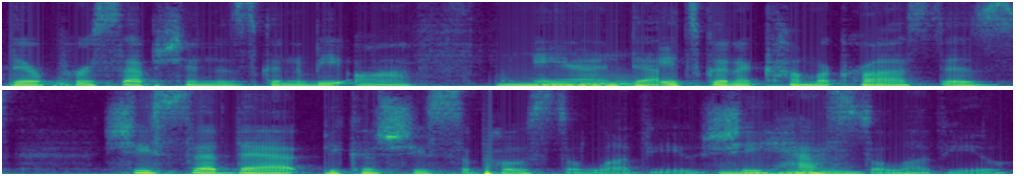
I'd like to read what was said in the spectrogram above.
their perception is going to be off, mm-hmm. and uh, it's going to come across as she said that because she's supposed to love you. She mm-hmm. has to love you,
